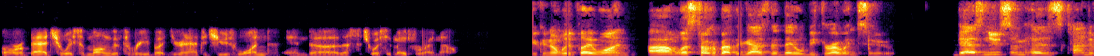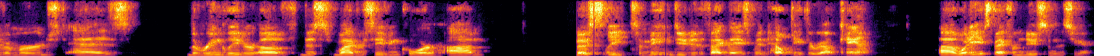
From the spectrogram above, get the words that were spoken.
or a bad choice among the three, but you're gonna have to choose one, and uh, that's the choice they made for right now. You can only play one. Um, let's talk about the guys that they will be throwing to. Dazz Newsome has kind of emerged as the ringleader of this wide receiving core. Um, mostly to me, due to the fact that he's been healthy throughout camp. Uh, what do you expect from Newsome this year?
